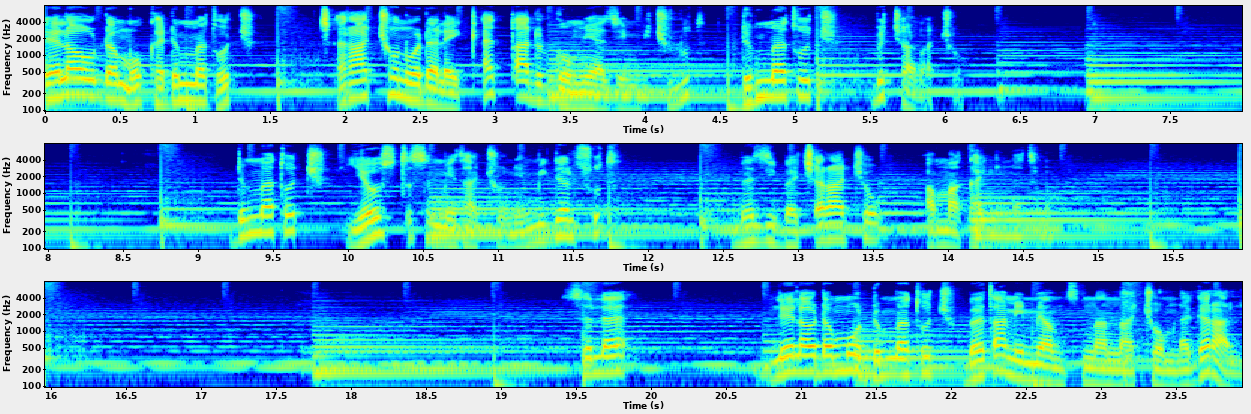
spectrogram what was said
ሌላው ደግሞ ከድመቶች ጭራቸውን ወደ ላይ ቀጥ አድርገው መያዝ የሚችሉት ድመቶች ብቻ ናቸው። ድመቶች የውስጥ ስሜታቸውን የሚገልጹት በዚህ በጭራቸው አማካኝነት ነው። ስለ ሌላው ደግሞ ድመቶች በጣም የሚያዝናናቸውም ነገር አለ።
